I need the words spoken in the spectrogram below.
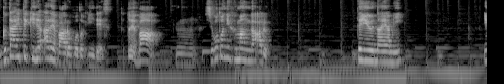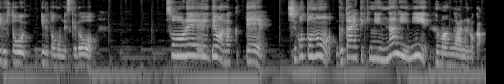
具体的であればあるほどいいです。例えば、うん、仕事に不満があるっていう悩み、いる人いると思うんですけど、それではなくて、仕事の具体的に何に不満があるのか、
